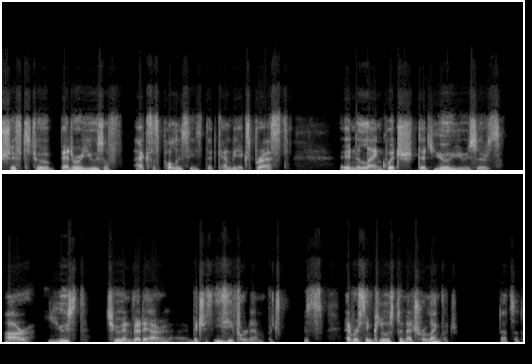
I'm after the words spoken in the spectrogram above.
shift to a better use of access policies that can be expressed in a language that your users are used to and where they are, which is easy for them, which is everything close to natural language. That's it.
